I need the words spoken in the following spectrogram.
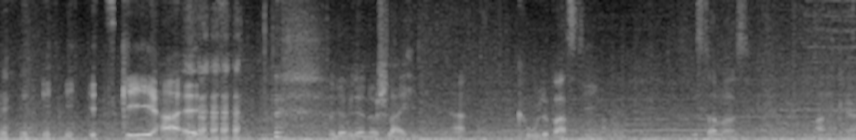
Jetzt geh halt. Will er wieder nur schleichen. ja, coole Basti. Ist da was? Danke.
